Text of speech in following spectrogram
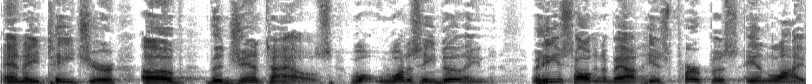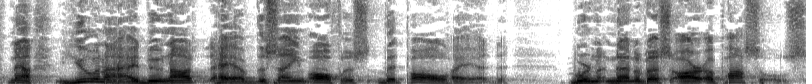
and a teacher of the Gentiles. What, what is he doing? He's talking about his purpose in life. Now, you and I do not have the same office that Paul had. We're, none of us are apostles.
